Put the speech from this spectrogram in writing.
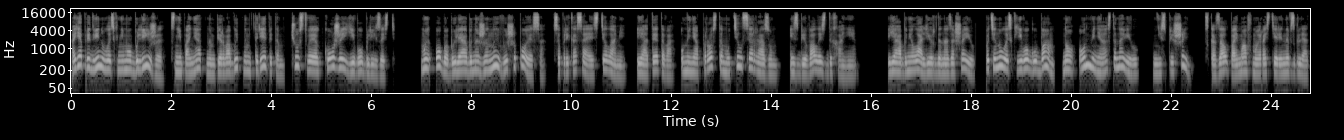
А я придвинулась к нему ближе, с непонятным первобытным трепетом, чувствуя кожей его близость. Мы оба были обнажены выше пояса, соприкасаясь телами, и от этого у меня просто мутился разум и сбивалось дыхание. Я обняла Лирдена за шею, потянулась к его губам, но он меня остановил. «Не спеши», — сказал, поймав мой растерянный взгляд.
